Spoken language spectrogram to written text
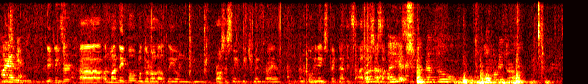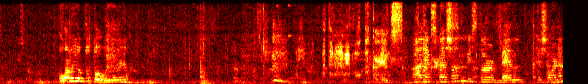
Aramen. Good evening, sir. Uh, on Monday po, mag-roll out na yung process ng impeachment trial. Ano pong ina-expect natin sa Alex Oh, sa I expect them to go for it. no? Kung ano yung totoo, yun na yun. Uh, next question, Mr. Ben Teshorna.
